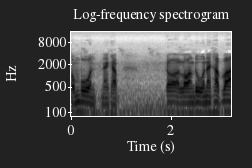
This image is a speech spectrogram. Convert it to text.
สมบูรณ์นะครับ ก็ลองดูนะครับว่า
